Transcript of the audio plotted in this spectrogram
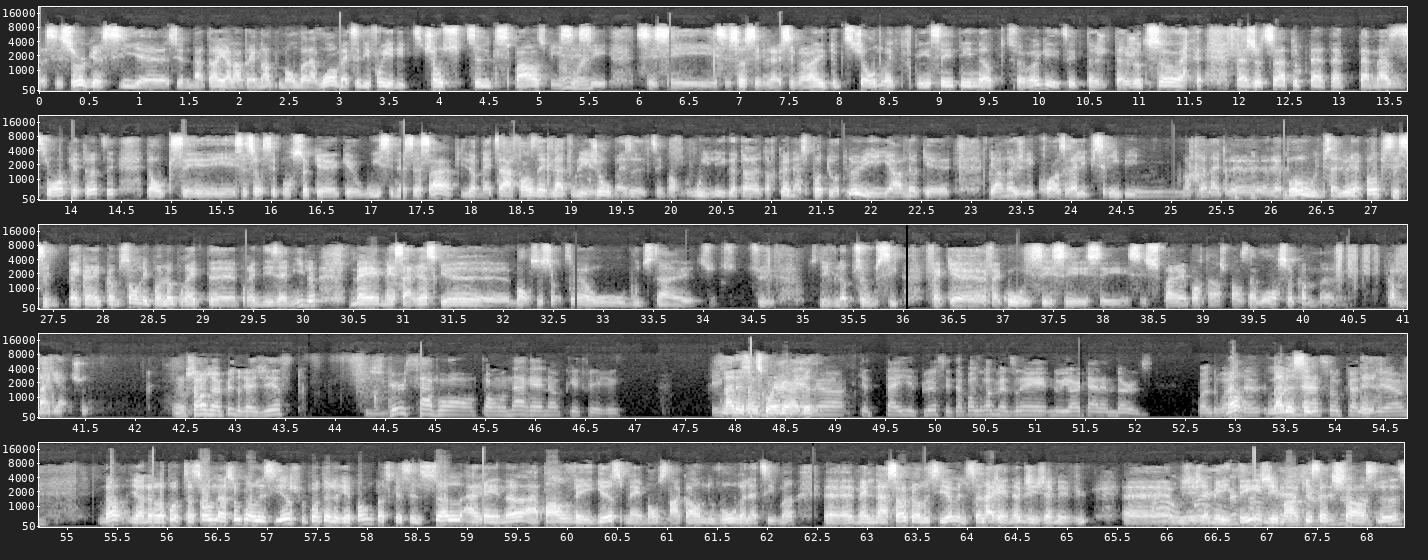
c'est sûr que si euh, c'est une bataille à l'entraînement, tout le monde va la voir, mais tu sais, des fois, il y a des petites choses subtiles qui se passent, puis ah c'est ça, c'est vrai, vraiment des toutes petites choses, mais tu essaies tes notes, puis tu fais, OK, tu sais, t'ajoutes ça, t'ajoutes ça à toute ta, ta, masse d'histoire que tu as, tu sais. Donc, c'est ça, c'est pour ça que, que oui, c'est nécessaire. Puis là, ben, à force d'être là tous les jours, ben, bon, oui, les gars ne te reconnaissent pas toutes. Là. Il, y en a que, il y en a que je les croiserai à l'épicerie et ils ne me reconnaîtraient pas ou ils ne me salueraient pas. c'est pas correct comme ça. On n'est pas là pour être, euh, pour être des amis. Là. Mais, mais ça reste que, bon, c'est ça. Au, bout du temps, tu, tu, développes ça aussi. Fait que, fait que oui, c'est super important, je pense, d'avoir ça comme, euh, comme bagage. On change un peu de registre. Je veux savoir ton aréna préféré. Madison Square Garden. Que tu plus, et t'as pas le droit de me dire New York Islanders. Pas le droit de. Madison. Nassau Coliseum. Non, il n'y en aura pas. De toute façon, Nassau Coliseum, je ne peux pas te le répondre parce que c'est le seul arena, à part Vegas, mais bon, c'est encore nouveau relativement. Euh, mais le Nassau Coliseum est le seul arena que j'ai jamais vu, euh, ah où j'ai jamais été. J'ai manqué cette chance-là.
